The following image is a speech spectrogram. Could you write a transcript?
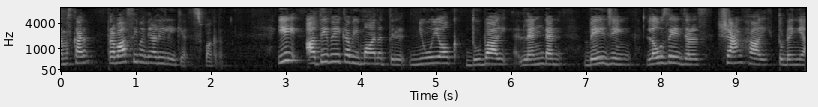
നമസ്കാരം. പ്രവാസി മലയാളിയിലേക്ക് സ്വാഗതം. ഈ അതിവേഗ വിമാനത്തിൽ New York Dubai London Beijing Los Angeles Shanghai തുടങ്ങിയ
